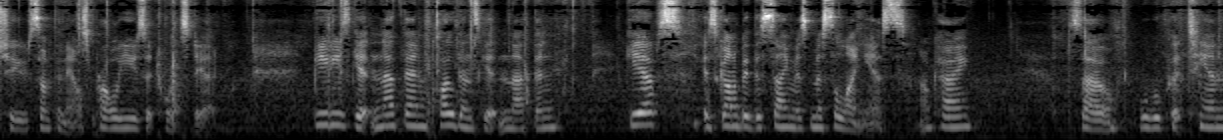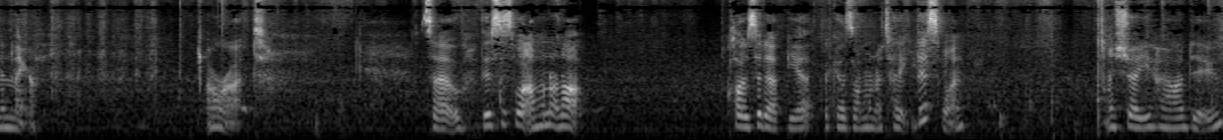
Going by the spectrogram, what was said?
to something else, probably use it towards debt. Beauty's getting nothing, clothing's getting nothing. Gifts is gonna be the same as miscellaneous, okay? So we will put 10 in there. All right. So this is what, I'm gonna not close it up yet because I'm gonna take this one and show you how I do.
